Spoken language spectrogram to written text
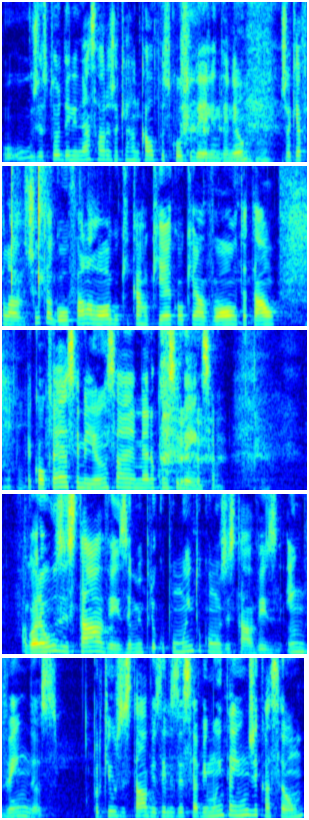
o, o gestor dele nessa hora já quer arrancar o pescoço dele, entendeu? Já quer falar, chuta gol, fala logo que carro que é, qual que é a volta, tal. É, qualquer semelhança é mera coincidência. Agora, os estáveis, eu me preocupo muito com os estáveis em vendas, porque os estáveis eles recebem muita indicação.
